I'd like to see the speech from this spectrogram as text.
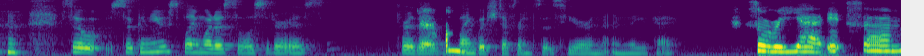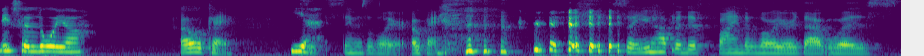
so, so can you explain what a solicitor is? for the um, language differences here in the, in the UK? Sorry, yeah, it's um, it's a lawyer. Oh, okay. Yeah. So same as a lawyer. Okay. so you happened to find a lawyer that was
